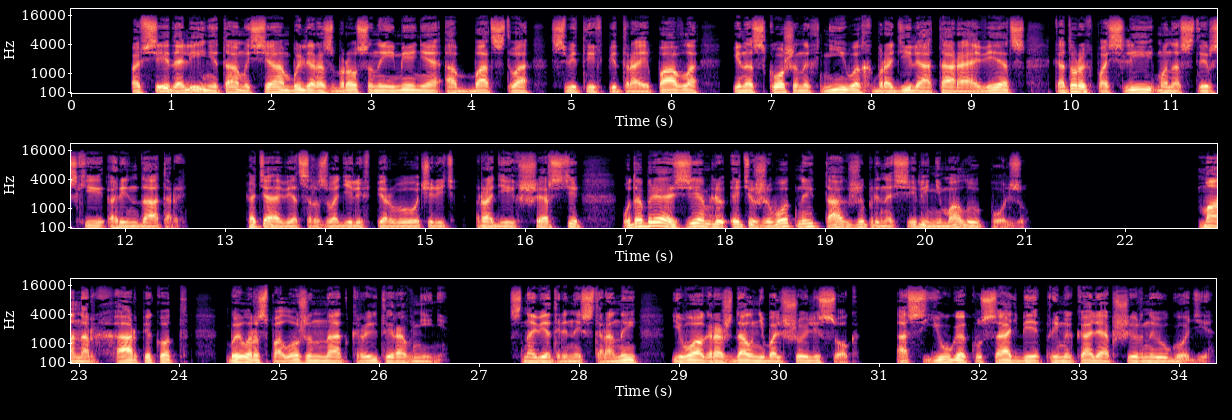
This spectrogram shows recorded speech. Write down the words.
По всей долине там и сям были разбросаны имения аббатства святых Петра и Павла, и на скошенных нивах бродили отары овец, которых пасли монастырские арендаторы. Хотя овец разводили в первую очередь ради их шерсти, удобряя землю, эти животные также приносили немалую пользу. Манор Харпикот был расположен на открытой равнине. С наветренной стороны его ограждал небольшой лесок, а с юга к усадьбе примыкали обширные угодья.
